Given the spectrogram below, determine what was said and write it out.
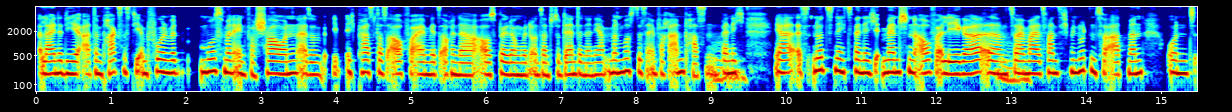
Alleine die Atempraxis, die empfohlen wird, muss man einfach schauen. Also ich, ich passe das auch vor allem jetzt auch in der Ausbildung mit unseren Studentinnen. Ja, man muss das einfach anpassen. Wenn ich, ja, es nutzt nichts, wenn ich Menschen auferlege, ähm, zweimal 20 Minuten zu atmen und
